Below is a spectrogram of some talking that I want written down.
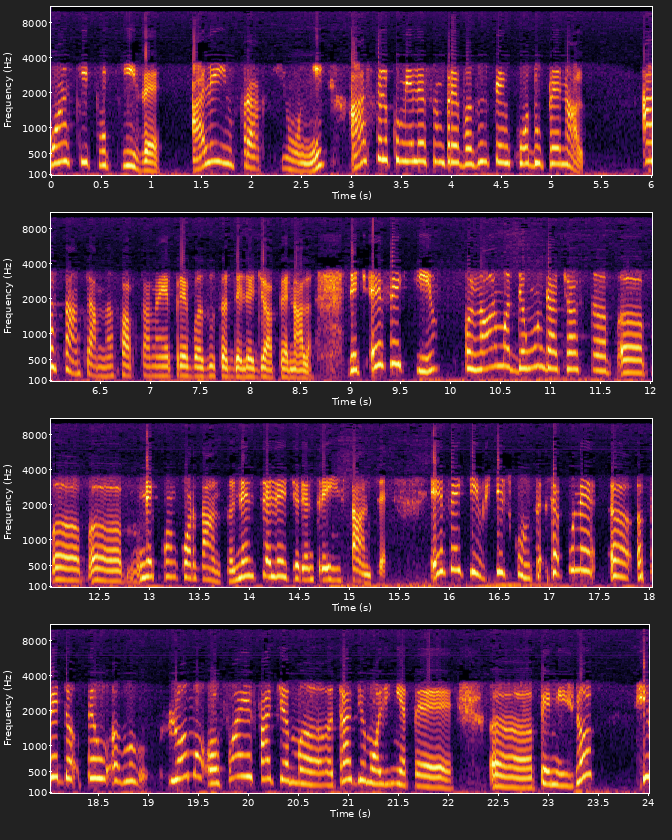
constitutive ale infracțiunii, astfel cum ele sunt prevăzute în codul penal. Asta înseamnă fapta nu e prevăzută de legea penală. Deci, efectiv, până la urmă, de unde această uh, uh, uh, neconcordanță, neînțelegere între instanțe? Efectiv, știți cum, se, se pune uh, pe, do, pe uh, luăm o, o foaie, facem, uh, tragem o linie pe, uh, pe mijloc și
